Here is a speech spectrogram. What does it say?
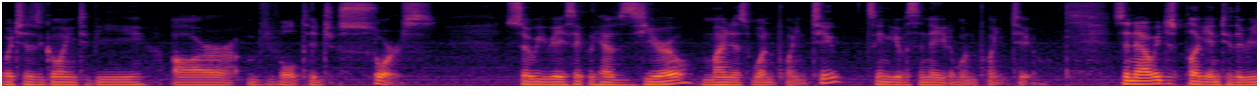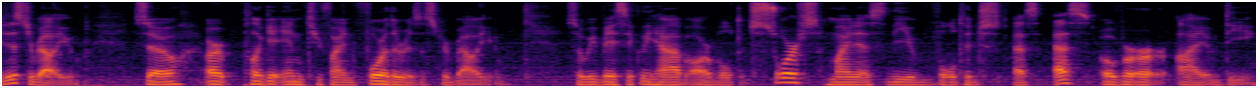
which is going to be our voltage source. So we basically have 0 minus 1.2. It's going to give us a negative 1.2. So now we just plug it into the resistor value. So, or plug it in to find for the resistor value. So we basically have our voltage source minus the voltage SS over our I of D.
